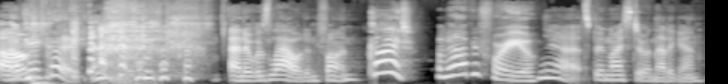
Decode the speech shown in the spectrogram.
um, okay, good. and it was loud and fun. good. I'm happy for you. Yeah, it's been nice doing that again.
